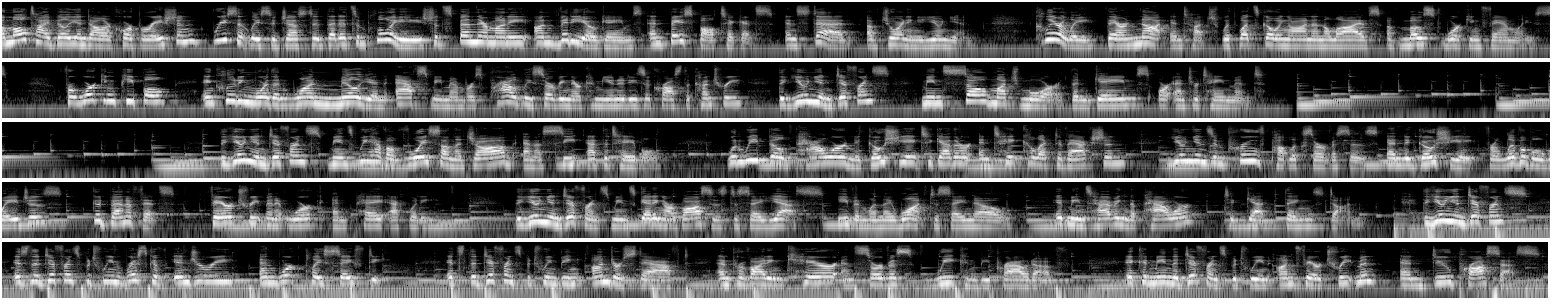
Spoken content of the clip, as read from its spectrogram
A multi billion dollar corporation recently suggested that its employees should spend their money on video games and baseball tickets instead of joining a union. Clearly, they are not in touch with what's going on in the lives of most working families. For working people, including more than 1 million AFSCME members proudly serving their communities across the country, the union difference means so much more than games or entertainment. The union difference means we have a voice on the job and a seat at the table. When we build power, negotiate together, and take collective action, unions improve public services and negotiate for livable wages, good benefits, fair treatment at work, and pay equity. The union difference means getting our bosses to say yes, even when they want to say no. It means having the power to get things done. The union difference is the difference between risk of injury and workplace safety. It's the difference between being understaffed and providing care and service we can be proud of. It can mean the difference between unfair treatment and due process.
